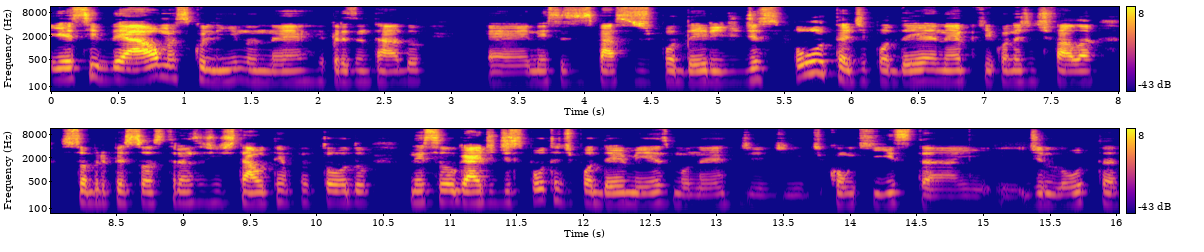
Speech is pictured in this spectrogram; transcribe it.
e esse ideal masculino, né, representado é, nesses espaços de poder e de disputa de poder, né, porque quando a gente fala sobre pessoas trans, a gente está o tempo todo nesse lugar de disputa de poder mesmo, né, de, de, de conquista e, e de luta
